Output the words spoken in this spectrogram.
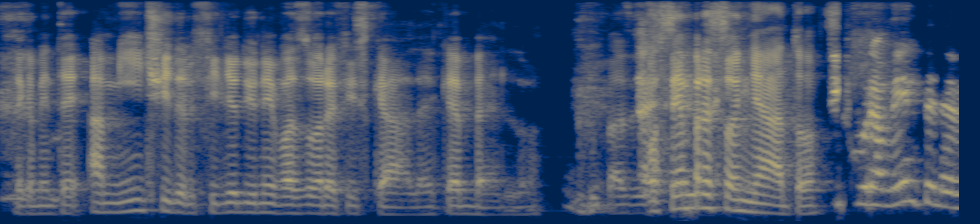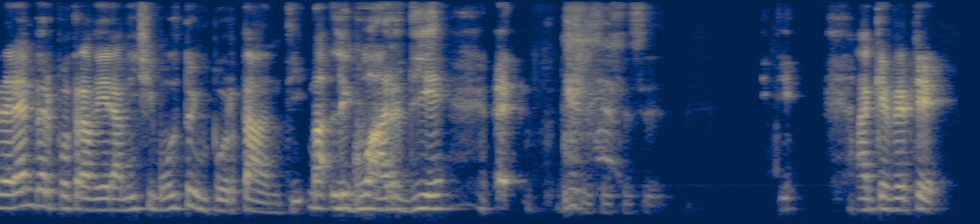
Praticamente amici del figlio di un evasore fiscale, che bello. Di base- Ho sempre sognato. Sicuramente Neverember potrà avere amici molto importanti, ma le guardie... eh, Sì, sì, sì, sì. Anche perché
